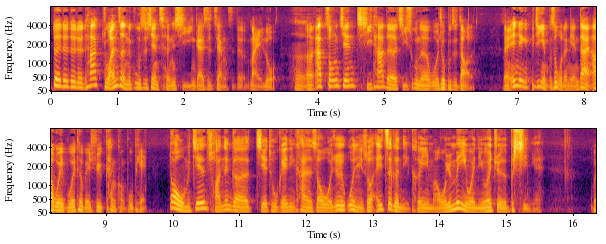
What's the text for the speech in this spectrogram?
对对对对，它完整的故事线承袭应该是这样子的脉络，嗯，啊、中间其他的集数呢，我就不知道了，对，因为那个毕竟也不是我的年代啊，我也不会特别去看恐怖片。对，我们今天传那个截图给你看的时候，我就问你说，哎，这个你可以吗？我原本以为你会觉得不行，哎，我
